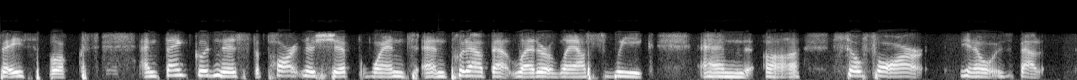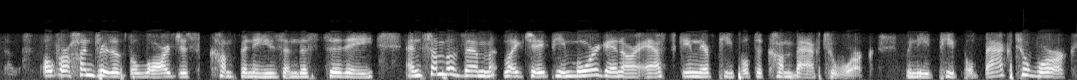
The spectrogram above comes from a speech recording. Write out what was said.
Facebooks and thank goodness the partnership went and put out that letter last week and uh so far you know it was about over a hundred of the largest companies in the city, and some of them, like J.P. Morgan, are asking their people to come back to work. We need people back to work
